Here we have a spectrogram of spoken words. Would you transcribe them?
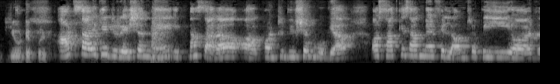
ब्यूटीफुल आठ साल के ड्यूरेशन में इतना सारा कंट्रीब्यूशन uh, हो गया और साथ के साथ मैं फिलानथ्रोपी और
